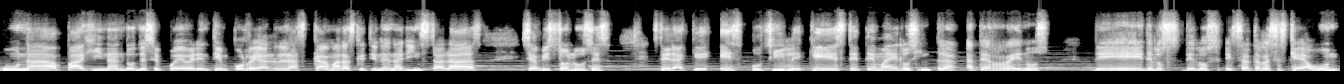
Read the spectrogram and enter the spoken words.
una página en donde se puede ver en tiempo real las cámaras que tienen allí instaladas, se han visto luces. ¿Será que es posible que este tema de los intraterrenos de, los, de los extraterrestres que aún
